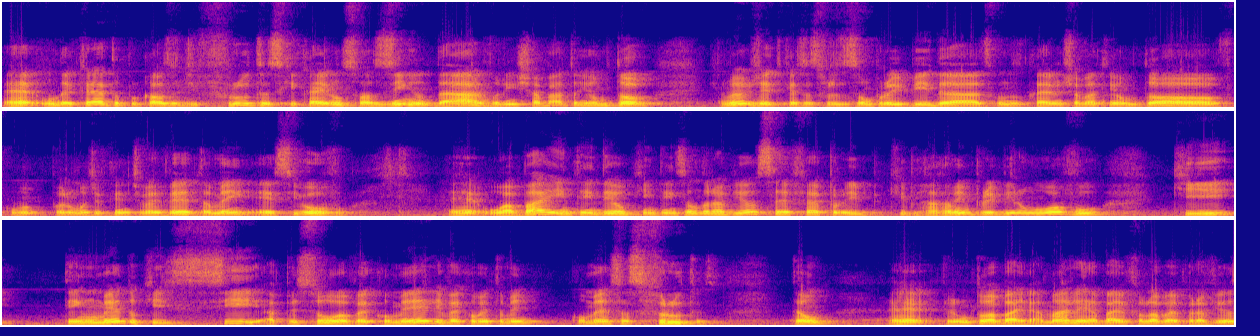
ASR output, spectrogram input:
É um decreto por causa de frutas que caíram sozinho da árvore em Shabbat em Yom Tov. Do mesmo jeito que essas frutas são proibidas quando caíram em Shabbat em Yom Tov, por um motivo que a gente vai ver, também esse ovo. É, o Abai entendeu que a intenção do Rav Yosef é proib... que Rahamim proibiram o ovo que tem um medo que se a pessoa vai comer, ele vai comer também comer essas frutas. Então, é, perguntou a Abai, Amale, Abai falou, Abai, para ver,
